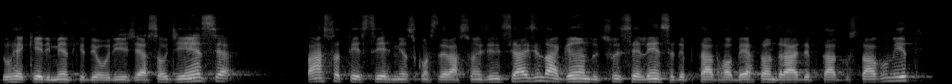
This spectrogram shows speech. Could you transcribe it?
do requerimento que deu origem a essa audiência, passo a tecer minhas considerações iniciais, indagando de Sua Excelência, deputado Roberto Andrade, deputado Gustavo Mitre.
